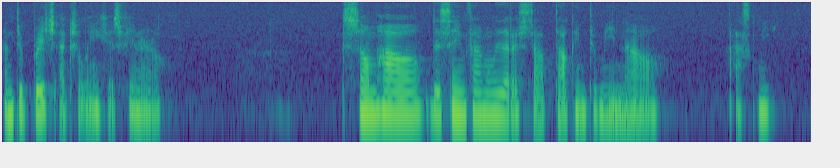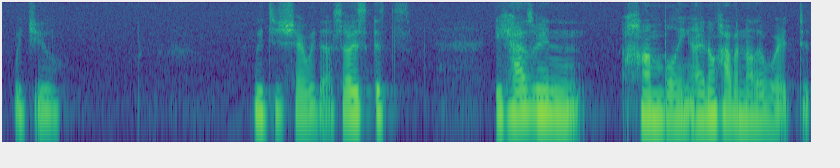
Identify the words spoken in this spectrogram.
and to preach actually in his funeral. Somehow, the same family that I stopped talking to me now ask me, Would you? Would you share with us? So it's, it's it has been humbling. I don't have another word to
